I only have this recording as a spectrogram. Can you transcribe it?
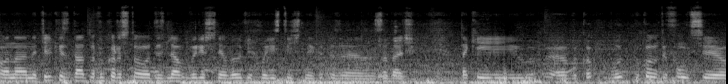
Вона не тільки здатна використовуватись для вирішення великих логістичних е, задач, так і е, виконувати функцію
